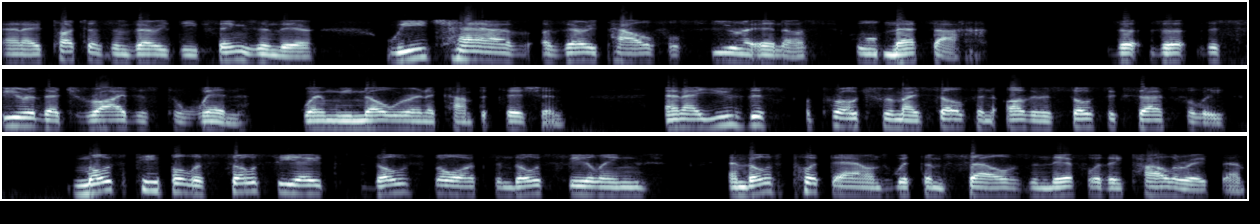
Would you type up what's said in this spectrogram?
and I touch on some very deep things in there, we each have a very powerful sphere in us called Netzach, the, the, the sphere that drives us to win when we know we're in a competition. And I use this approach for myself and others so successfully. Most people associate those thoughts and those feelings and those put downs with themselves, and therefore they tolerate them.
